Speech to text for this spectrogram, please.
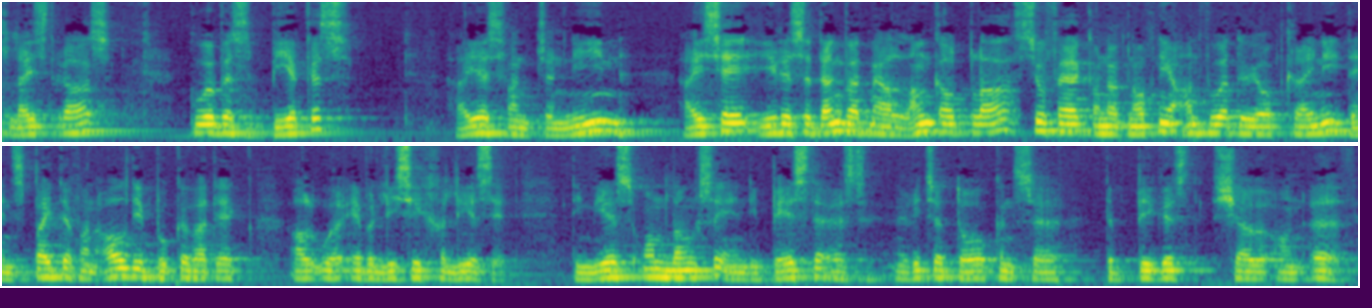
luisteraars. Kobus Bekes. Hy is van Janine. Hy sê hier is 'n ding wat my al lank al pla. Sover kan ek nog nie 'n antwoord hierop kry nie ten spyte van al die boeke wat ek al oor evolusie gelees het. Die mees onlangse en die beste is Richard Dawkins se The Biggest Show on Earth:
